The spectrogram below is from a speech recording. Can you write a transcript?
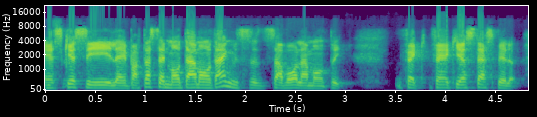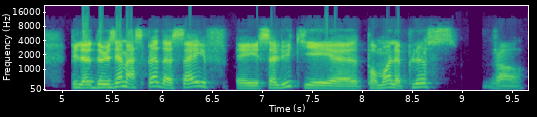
est-ce que c'est l'important, c'était de monter à la montagne ou c'est de savoir la monter? Fait, fait qu'il y a cet aspect-là. Puis le deuxième aspect de Safe est celui qui est euh, pour moi le plus genre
